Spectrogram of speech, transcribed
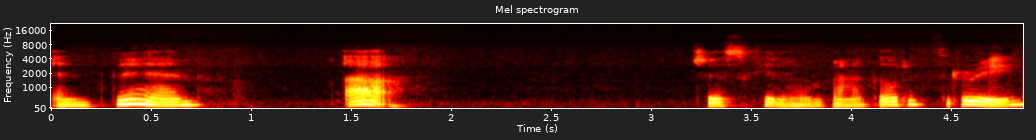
And then, ah, just kidding, we're going to go to 3.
